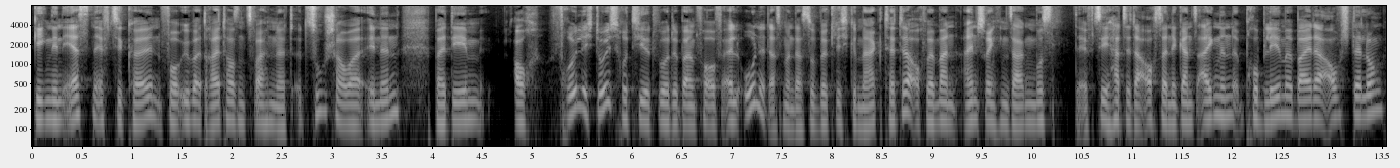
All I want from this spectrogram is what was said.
gegen den ersten FC Köln vor über 3200 ZuschauerInnen, bei dem auch fröhlich durchrotiert wurde beim VfL, ohne dass man das so wirklich gemerkt hätte, auch wenn man einschränkend sagen muss, der FC hatte da auch seine ganz eigenen Probleme bei der Aufstellung.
